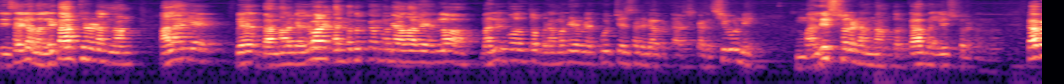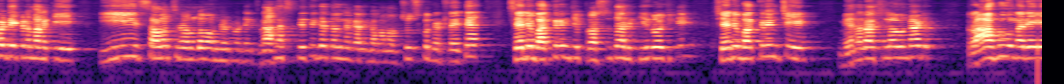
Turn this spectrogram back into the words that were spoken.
శ్రీశైల మల్లికార్జునుడు అన్నాం అలాగే మన బెజవాడ కనకదుర్గమ్మ దేవాలయంలో మల్లెపూలతో బ్రహ్మదేవుడే పూజ చేశాడు కాబట్టి అక్కడ శివుణ్ణి మల్లీశ్వరుడు అన్నాం దుర్గా మల్లీశ్వరుడు అన్నాం. కాబట్టి ఇక్కడ మనకి ఈ సంవత్సరంలో ఉన్నటువంటి గ్రహ స్థితిగతులను కనుక మనం చూసుకున్నట్లయితే శని బక్రించి ప్రస్తుతానికి ఈ రోజుకి శని బక్రించి మీనరాశిలో ఉన్నాడు. రాహు మరి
